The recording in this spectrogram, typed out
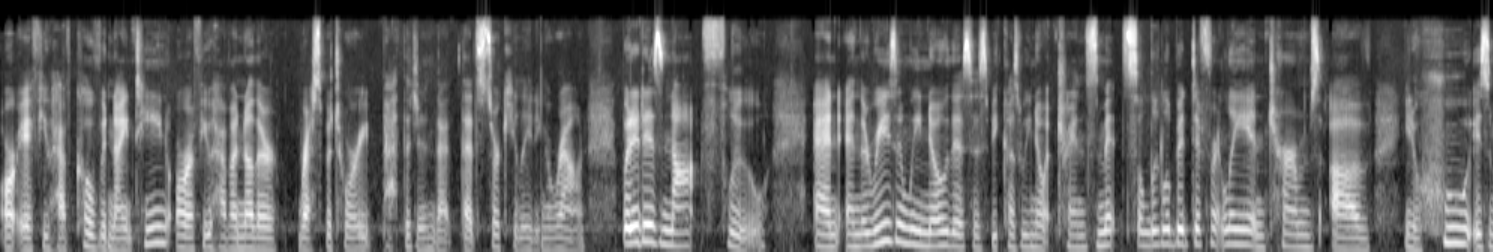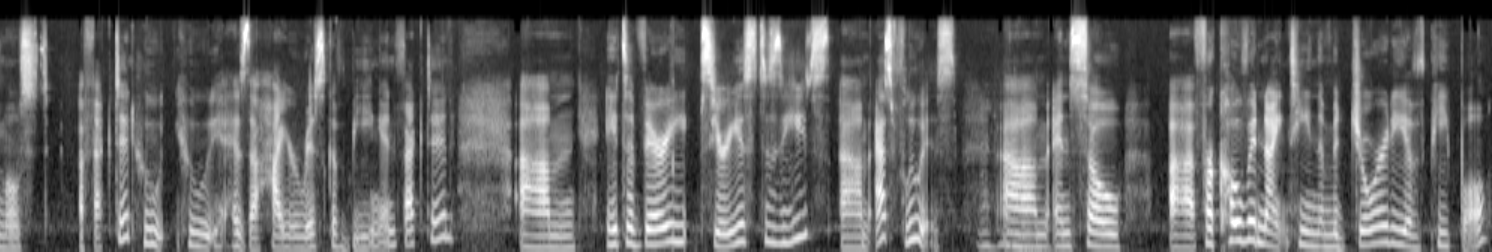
or if you have COVID 19, or if you have another respiratory pathogen that, that's circulating around. But it is not flu. And, and the reason we know this is because we know it transmits a little bit differently in terms of you know, who is most affected, who, who has a higher risk of being infected. Um, it's a very serious disease, um, as flu is. Mm-hmm. Um, and so uh, for COVID 19, the majority of people,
